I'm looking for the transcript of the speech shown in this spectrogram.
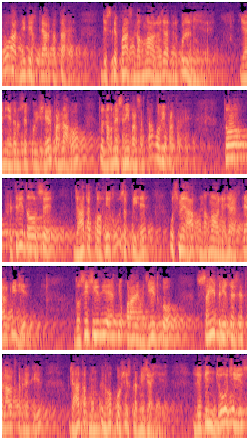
وہ آدمی بھی اختیار کرتا ہے جس کے پاس نغمہ اور لہجہ بالکل نہیں ہے۔ یعنی اگر اسے کوئی شعر پڑھنا ہو، تو نغمے سے نہیں پڑھ سکتا، وہ بھی پڑھتا ہے۔ تو فطری طور سے جہاں تک توفیق ہو سکتی ہے، اس میں آپ نغمہ اور لہجہ اختیار کیجیے دوسری چیز یہ ہے کہ قرآن مجید کو صحیح طریقے سے تلاوت کرنے کی جہاں تک ممکن ہو کوشش کرنی چاہیے۔ لیکن جو چیز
